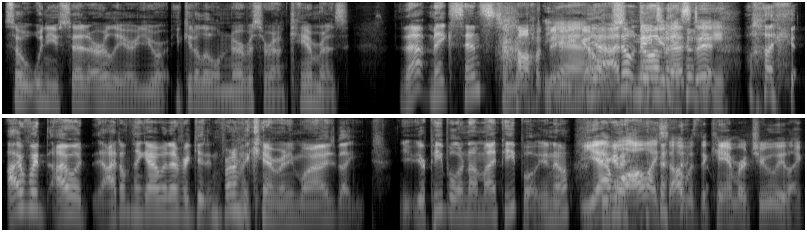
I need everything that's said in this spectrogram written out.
So when you said earlier you were, you get a little nervous around cameras, that makes sense to me. Oh, there yeah. you go. Yeah, I don't some know if that's it. like I would, I would, I don't think I would ever get in front of a camera anymore. I was like, your people are not my people, you know? Yeah, You're well, all I saw was the camera truly like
